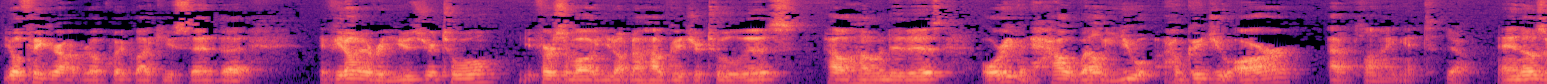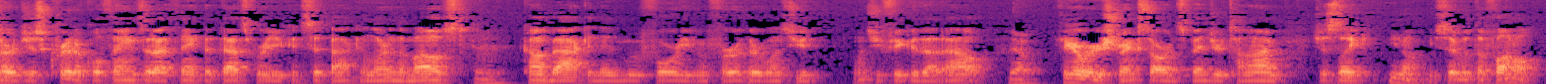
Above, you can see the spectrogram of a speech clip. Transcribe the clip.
you'll figure out real quick, like you said, that if you don't ever use your tool, first of all, you don't know how good your tool is. how honed it is, or even how well you, how good you are at applying it. Yeah. And those are just critical things that I think that that's where you can sit back and learn the most, Mm. come back and then move forward even further once you, once you figure that out. Yeah. Figure out where your strengths are and spend your time, just like, you know, you said with the funnel.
